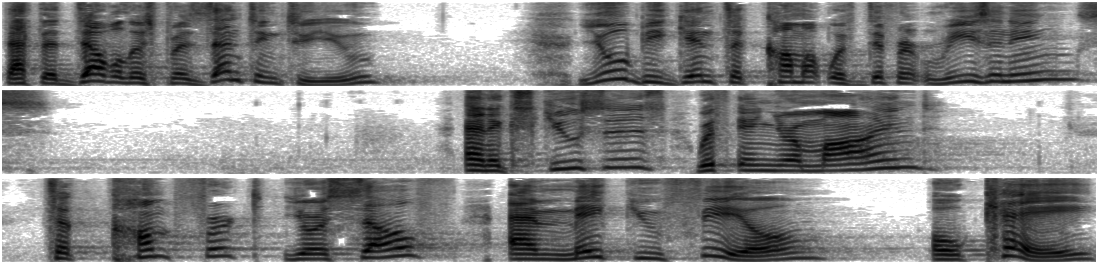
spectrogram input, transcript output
that the devil is presenting to you, you'll begin to come up with different reasonings and excuses within your mind to comfort yourself and make you feel okay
